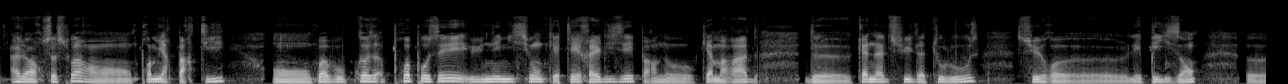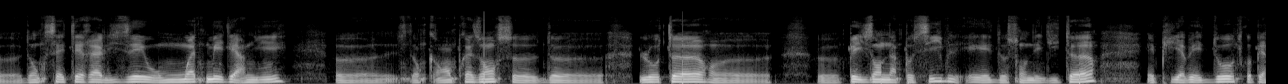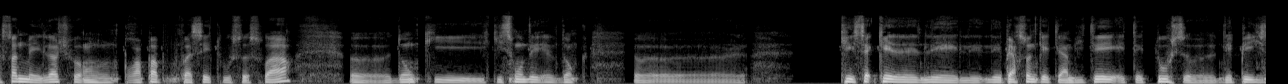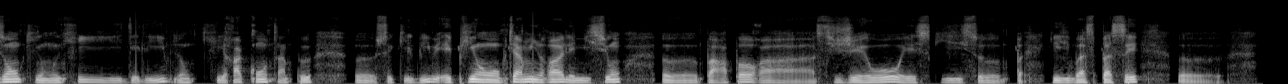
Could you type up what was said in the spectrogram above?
Alors ce soir en première partie, on va vous proposer une émission qui a été réalisée par nos camarades de Canal Sud à Toulouse sur euh, les paysans. Euh, donc ça a été réalisé au mois de mai dernier donc en présence de l'auteur euh, euh, Paysan de l'impossible et de son éditeur. Et puis il y avait d'autres personnes, mais là je ne pourra pas passer tout ce soir. donc qui, qui sont des donc qui, les, les, personnes qui étaient invitées étaient tous euh, des paysans qui ont écrit des livres, donc qui racontent un peu euh, ce qu'ils vivent. Et puis on terminera l'émission euh, par rapport à CIGEO et ce qui se qui va se passer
